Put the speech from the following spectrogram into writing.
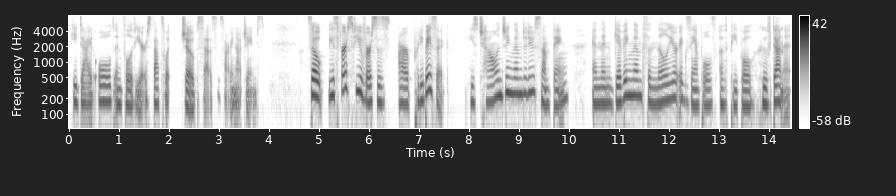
He died old and full of years. That's what Job says. Sorry, not James. So these first few verses are pretty basic. He's challenging them to do something and then giving them familiar examples of people who've done it.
